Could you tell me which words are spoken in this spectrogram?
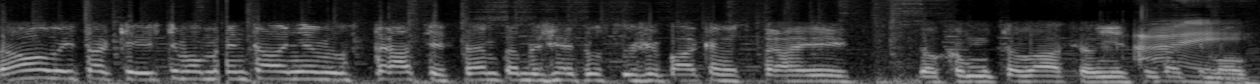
No, vy taky, ještě momentálně v práci jsem, protože je to služebákem z Prahy do Chomucová silnice, zatím OK.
